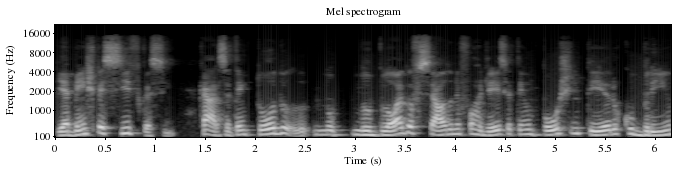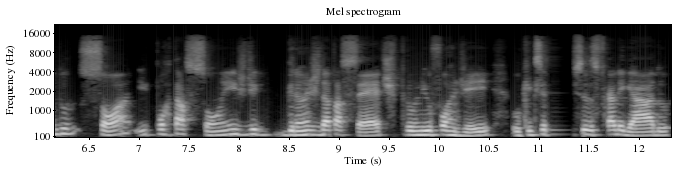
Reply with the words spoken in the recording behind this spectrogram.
e é bem específica, assim. Cara, você tem todo. No, no blog oficial do Neo4j, você tem um post inteiro cobrindo só importações de grandes datasets para o Neo4j, o que, que você precisa ficar ligado,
